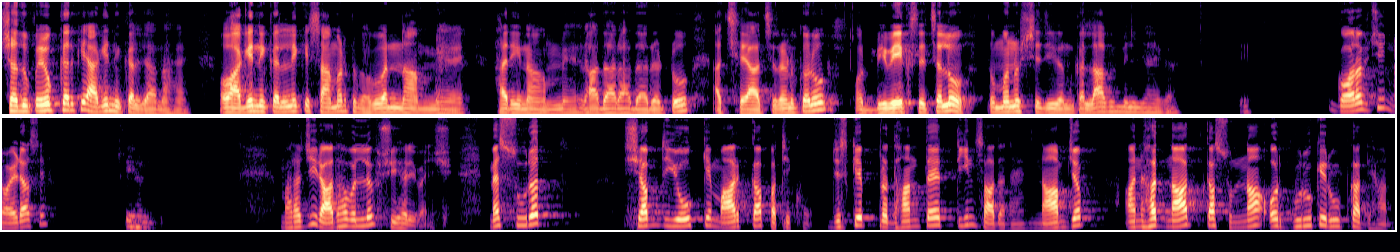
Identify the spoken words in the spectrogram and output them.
सदुपयोग करके आगे निकल जाना है। और आगे निकलने की सामर्थ्य भगवान नाम में है, हरि नाम में राधा राधा रटो, अच्छे आचरण करो और विवेक से चलो तो मनुष्य जीवन का लाभ मिल जाएगा। गौरव जी नोएडा से? महाराज जी राधा वल्लभ श्री हरिवंश मैं सूरत शब्द योग के मार्ग का पथिक हूँ जिसके प्रधानतः तीन साधन हैं नाम जप अनहद नाद का सुनना और गुरु के रूप का ध्यान।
